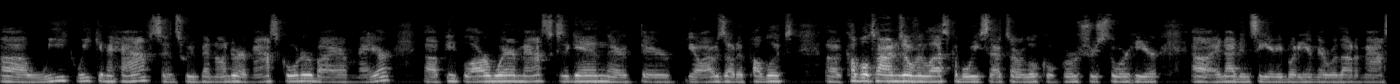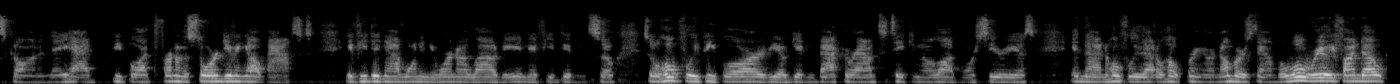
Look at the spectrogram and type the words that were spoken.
uh, week, week and a half since we've been under a mask order by our mayor, uh, people are wearing masks again. They're they're you know I was out at Publix a couple times over the last couple weeks. That's our local grocery store here, uh, and I didn't see anybody in there without a mask on. And they had people at the front of the store giving out masks if you didn't have one and you weren't allowed in if you didn't. So so hopefully people are you know getting back around to taking a lot more serious, and then hopefully that'll help bring our numbers down. But we'll really find out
